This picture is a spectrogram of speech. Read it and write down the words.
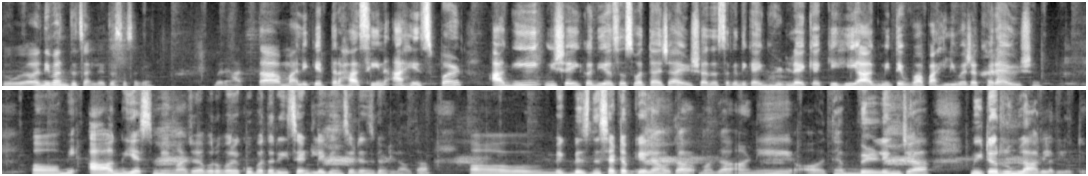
सो निवांत चाललं आहे तसं सगळं. बरं आता मालिकेत तर हा सीन आहेच पण आगीविषयी कधी असं स्वतःच्या आयुष्यात असं कधी काही घडलंय का की ही आग मी तेव्हा पाहिली माझ्या खऱ्या आयुष्यात? मी आग येस मी माझ्याबरोबर खूप आता रिसेंटली एक इन्सिडन्स घडला होता. मी एक बिझनेस सेटअप केला होता माझा आणि त्या बिल्डिंगच्या मीटर रूमला आग लागली होती.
